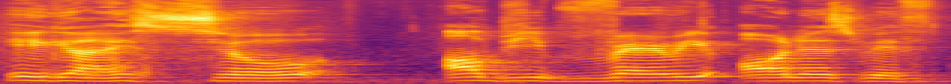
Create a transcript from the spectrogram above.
Hey guys, so I'll be very honest with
